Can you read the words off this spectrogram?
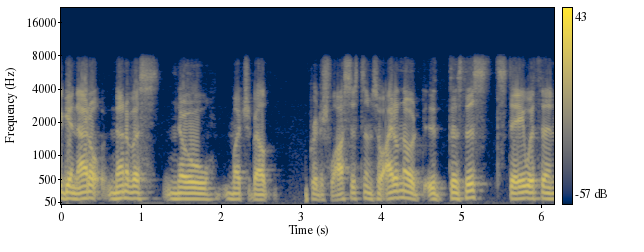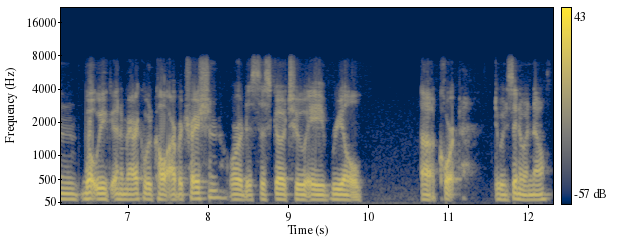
again, I don't. None of us know much about British law system. So I don't know. Does this stay within what we in America would call arbitration, or does this go to a real uh, court? Do does anyone know?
